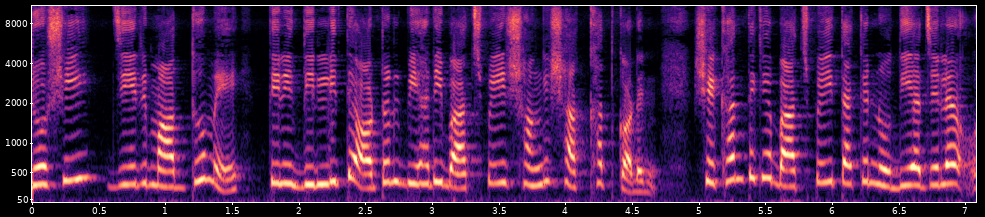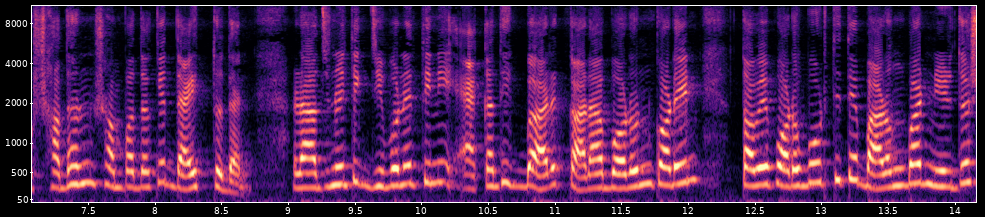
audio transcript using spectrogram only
যোশীজির মাধ্যমে তিনি দিল্লিতে অটল বিহারী বাজপেয়ীর সঙ্গে সাক্ষাৎ করেন। সেখান থেকে বাজপেয়ী তাকে নদিয়া জেলার সাধারণ সম্পাদকের দায়িত্ব দেন। রাজনৈতিক জীবনে তিনি একাধিকবার কারাবরণ করেন, তবে পরবর্তীতে বারংবার নির্দোষ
